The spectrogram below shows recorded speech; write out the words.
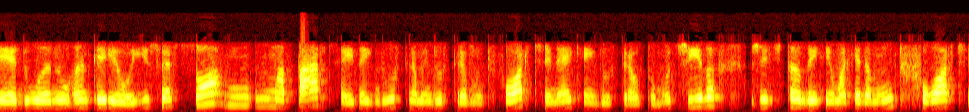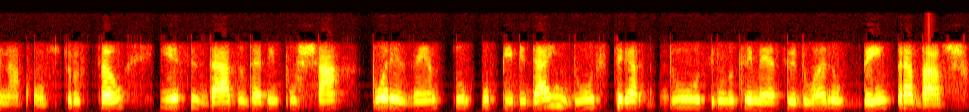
é, do ano anterior. Isso é só um, uma parte aí da indústria, uma indústria muito forte, né, que é a indústria automotiva. A gente também tem uma queda muito forte na construção e esses dados devem puxar por exemplo, o PIB da indústria do segundo trimestre do ano bem para baixo.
